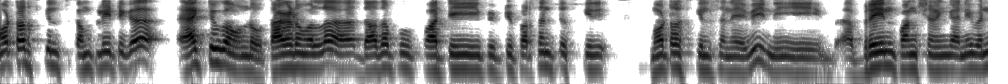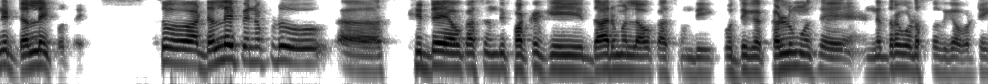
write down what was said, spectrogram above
మోటార్ స్కిల్స్ కంప్లీట్గా యాక్టివ్గా ఉండవు. తాగడం వల్ల దాదాపు forty fifty percent skill motor skills అనేవి నీ బ్రెయిన్ ఫంక్షనింగ్ అని ఇవన్నీ డల్ అయిపోతాయి. సో ఆ డల్ అయిపోయినప్పుడు స్కిడ్ అయ్యే అవకాశం ఉంది పక్కకి దారి మళ్ళీ అవకాశం ఉంది కొద్దిగా కళ్ళు మూసే నిద్ర కూడా వస్తుంది కాబట్టి.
